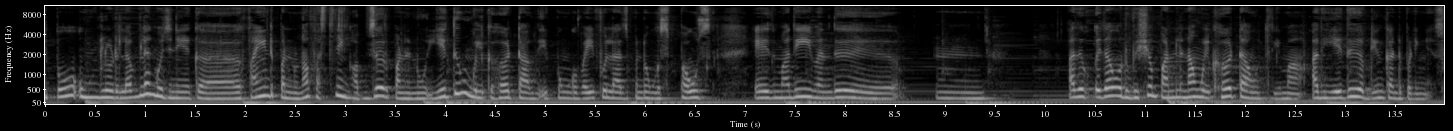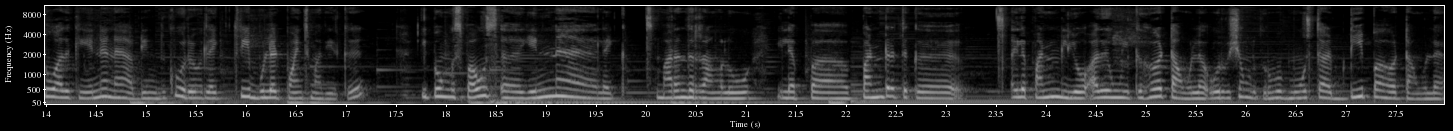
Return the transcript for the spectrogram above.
இப்போது உங்களோட லவ் லாங்குவேஜ் நீங்கள் ஃபைண்ட் பண்ணணும்னா ஃபஸ்ட்டு நீங்கள் அப்சர்வ் பண்ணணும். எது உங்களுக்கு ஹர்ட் ஆகுது? இப்போ உங்கள் ஒய்ஃப் இல்லை ஹஸ்பண்ட் உங்கள் ஸ்பௌஸ் இது மாதிரி வந்து அது ஏதாவது ஒரு விஷயம் பண்ணலைன்னா உங்களுக்கு ஹர்ட் ஆகும் தெரியுமா? அது எது அப்படின்னு கண்டுபிடிங்க. ஸோ அதுக்கு என்னென்ன அப்படின்றதுக்கு ஒரு லைக் த்ரீ புல்லட் பாயிண்ட்ஸ் மாதிரி இருக்குது இப்போ உங்கள் ஸ்பௌஸ் என்ன லைக் மறந்துடுறாங்களோ? இல்லை ப பண்ணுறதுக்கு இல்லை பண்ணலையோ? அது உங்களுக்கு ஹர்ட் ஆகும்ல? ஒரு விஷயம் உங்களுக்கு ரொம்ப மோஸ்ட்டாக டீப்பாக ஹர்ட் ஆகும்ல?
